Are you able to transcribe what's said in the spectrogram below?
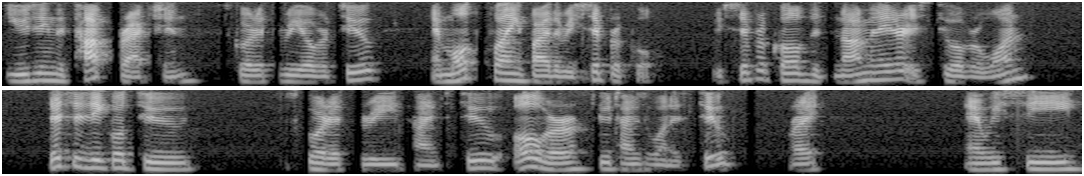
using the top fraction, square root of 3 over 2, and multiplying by the reciprocal. Reciprocal of the denominator is 2 over 1. This is equal to square root of 3 times 2 over 2 times 1 is 2, right? And we see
